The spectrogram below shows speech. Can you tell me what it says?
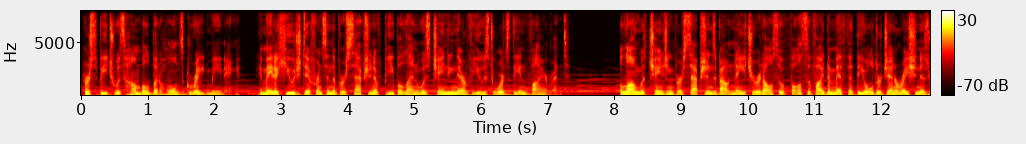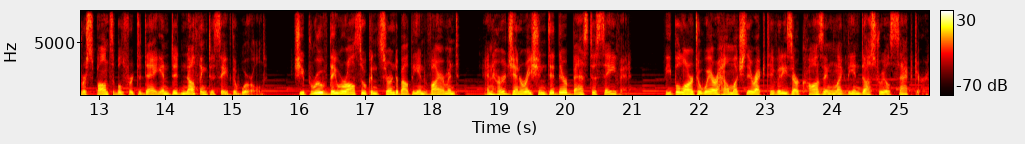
Her speech was humble but holds great meaning. It made a huge difference in the perception of people and was changing their views towards the environment. Along with changing perceptions about nature, it also falsified the myth that the older generation is responsible for today and did nothing to save the world. She proved they were also concerned about the environment, and her generation did their best to save it. People aren't aware how much their activities are causing, like the industrial sector.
